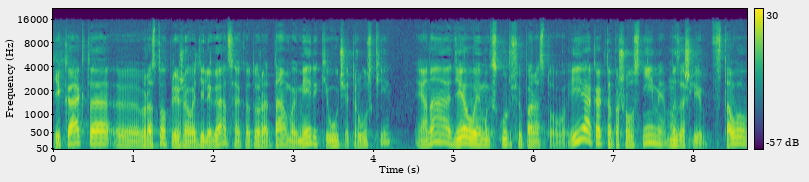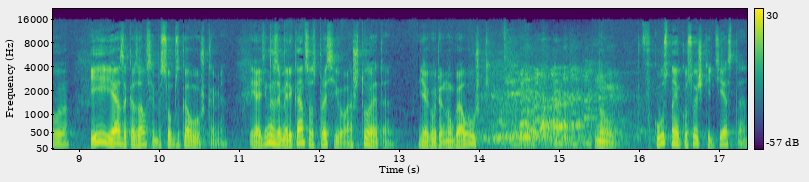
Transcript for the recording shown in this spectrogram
И как-то э, в Ростов приезжала делегация, которая там в Америке учит русский. И она делала им экскурсию по Ростову. И я как-то пошел с ними, мы зашли в столовую, и я заказал себе суп с галушками. И один из американцев спросил, а что это? Я говорю, ну галушки. Ну, вкусные кусочки теста.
